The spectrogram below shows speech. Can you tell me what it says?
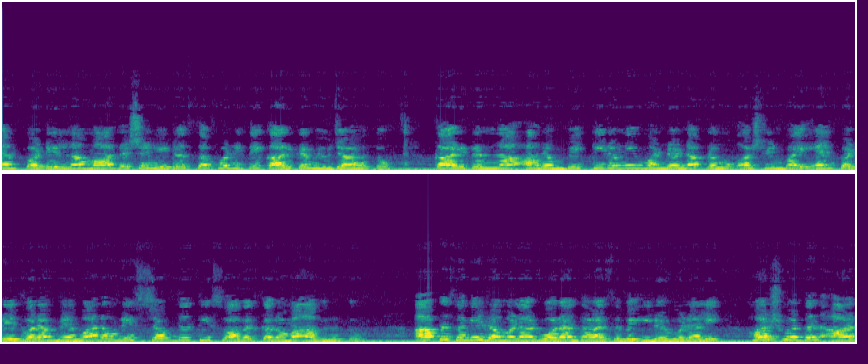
એમ પટેલના માર્ગદર્શન હેઠળ સફળ રીતે કાર્યક્રમ યોજાયો હતો. કાર્યક્રમના આરંભે કેળવણી મંડળના પ્રમુખ અશ્વિનભાઈ એન પટેલ દ્વારા મહેમાનોને શબ્દથી સ્વાગત કરવામાં આવ્યું હતું. આ પ્રસંગે રમણાર વોરા ધારાસભ્ય ઈડર વડાલી હર્ષવર્ધન આર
